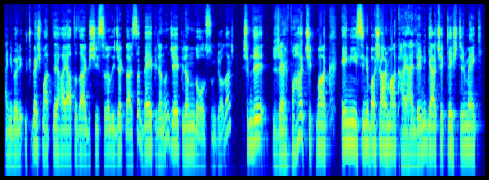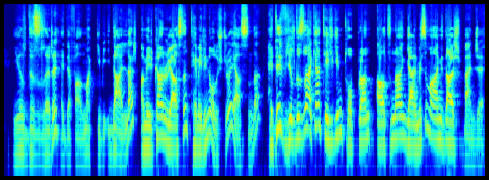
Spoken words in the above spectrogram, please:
Hani böyle 3-5 madde hayata dair bir şey sıralayacaklarsa B planın C planın da olsun diyorlar. Şimdi refaha çıkmak, en iyisini başarmak, hayallerini gerçekleştirmek, yıldızları hedef almak gibi idealler Amerikan rüyasının temelini oluşturuyor ya aslında. Hedef yıldızlarken tehlikenin toprağın altından gelmesi manidar bence.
